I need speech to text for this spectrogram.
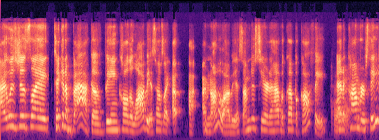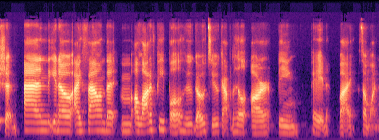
I was just like taken aback of being called a lobbyist. I was like, uh, I, am not a lobbyist. I'm just here to have a cup of coffee right. and a conversation. And, you know, I found that mm, a lot of people who go to Capitol Hill are being paid by someone.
